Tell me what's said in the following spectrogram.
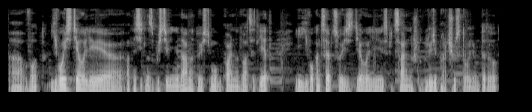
А, вот. Его сделали, относительно запустили недавно, то есть ему буквально 20 лет. И его концепцию сделали специально, чтобы люди прочувствовали вот этот вот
